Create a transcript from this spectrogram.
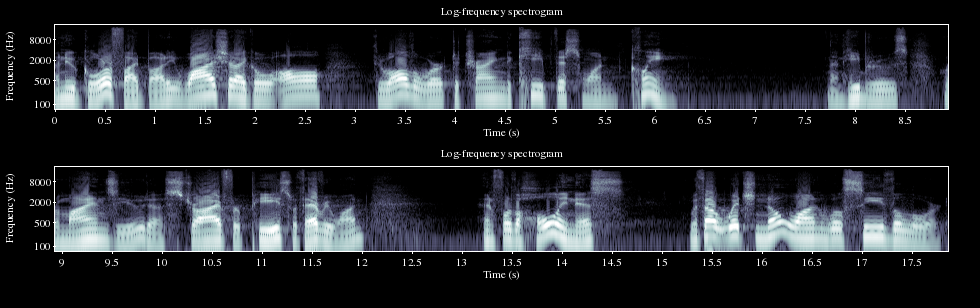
a new glorified body, why should I go all through all the work to trying to keep this one clean? And Hebrews reminds you to strive for peace with everyone and for the holiness without which no one will see the Lord.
